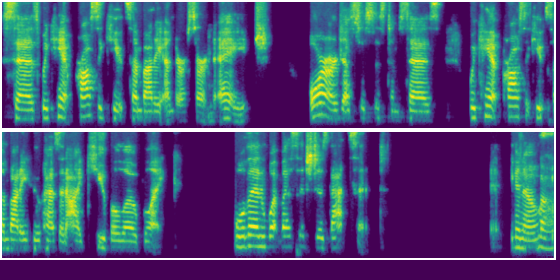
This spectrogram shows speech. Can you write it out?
says we can't prosecute somebody under a certain age, or our justice system says we can't prosecute somebody who has an IQ below blank. Well, then what message does that send? You know, Well,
